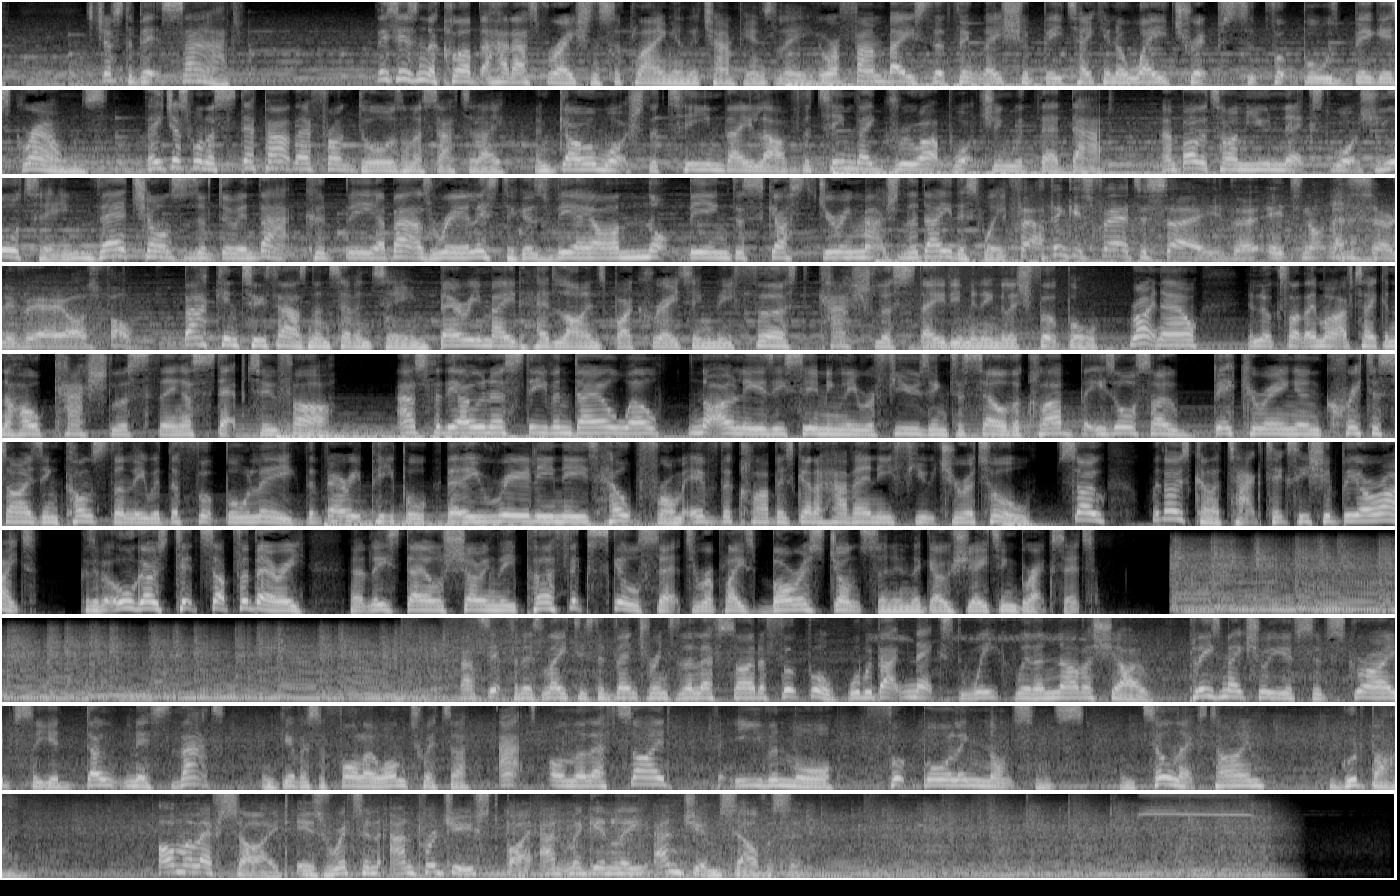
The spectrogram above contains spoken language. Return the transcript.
It's just a bit sad. This isn't a club that had aspirations of playing in the Champions League or a fan base that think they should be taking away trips to football's biggest grounds. They just want to step out their front doors on a Saturday and go and watch the team they love, the team they grew up watching with their dad. And by the time you next watch your team, their chances of doing that could be about as realistic as VAR not being discussed during match of the day this week. I think it's fair to say that it's not necessarily VAR's fault. Back in 2017, Bury made headlines by creating the first cashless stadium in English football. Right now, it looks like they might have taken the whole cashless thing a step too far. As for the owner, Stephen Dale, well, not only is he seemingly refusing to sell the club, but he's also bickering and criticising constantly with the Football League, the very people that he really needs help from if the club is going to have any future at all. So, with those kind of tactics, he should be alright. Because if it all goes tits up for Bury, at least Dale's showing the perfect skill set to replace Boris Johnson in negotiating Brexit. That's it for this latest adventure into the left side of football. We'll be back next week with another show. Please make sure you've subscribed so you don't miss that and give us a follow on Twitter at On The Left Side for even more footballing nonsense. Until next time, goodbye. On the Left Side is written and produced by Ant McGinley and Jim Salverson.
